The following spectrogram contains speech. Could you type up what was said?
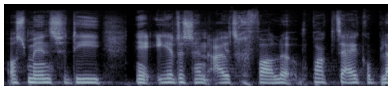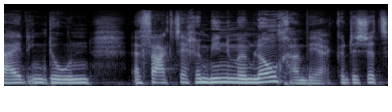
als mensen die nee, eerder zijn uitgevallen, een praktijkopleiding doen... en vaak tegen minimumloon gaan werken. Dus het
